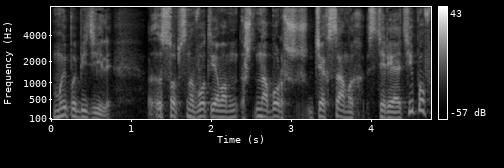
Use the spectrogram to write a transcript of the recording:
мы победили. Собственно, вот я вам набор тех самых стереотипов,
